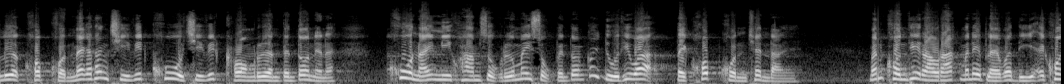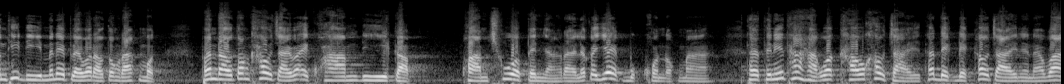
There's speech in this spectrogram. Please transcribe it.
เลือกคบคนแม้กระทั่งชีวิตคู่ชีวิตครองเรือนเป็นต้นเนี่ยนะคู่ไหนมีความสุขหรือไม่สุขเป็นต้นก็อยู่ที่ว่าไปคบคนเช่นใด มันคนที่เรารักไม่ได้แปลว่าดีไอ้คนที่ดีไม่ได้แปลว่าเราต้องรักหมด เพราะเราต้องเข้าใจว่าไอ้ความดีกับ ความชั่วเป็นอย่างไร แล้วก็แยกบุคคลออกมา แต่ทีนี้ถ้าหากว่าเขาเข้าใจ ถ้าเด็กๆเข้าใจเนี่ยนะว่า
